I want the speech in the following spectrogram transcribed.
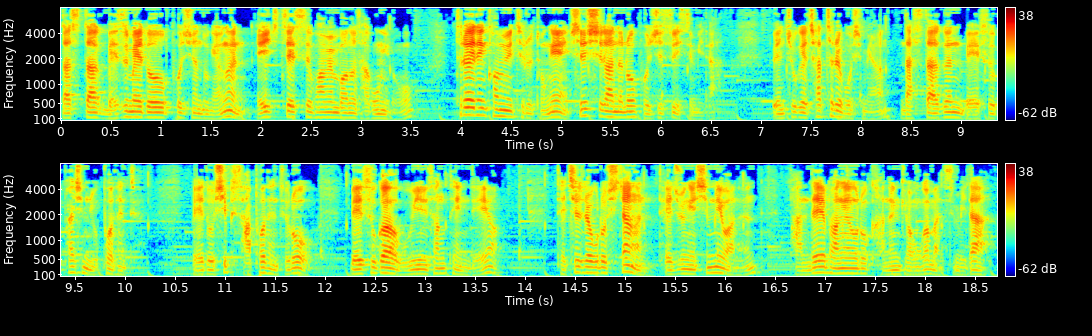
나스닥 매수매도 포지션 동향은 HTS 화면번호 402로 trading community를 통해 실시간으로 보실 수 있습니다. 왼쪽에 차트를 보시면 나스닥은 매수 86%, 매도 14%로 매수가 우위인 상태인데요. 대체적으로 시장은 대중의 심리와는 반대 방향으로 가는 경우가 많습니다.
